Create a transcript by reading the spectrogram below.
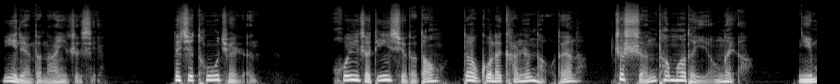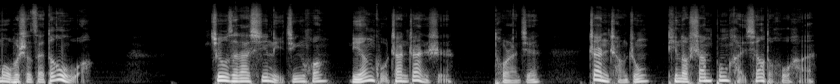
一脸的难以置信。那些突厥人挥着滴血的刀都要过来砍人脑袋了。这神他妈的赢了呀！你莫不是在逗我？就在他心里惊慌、两股战战时，突然间，战场中听到山崩海啸的呼喊。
